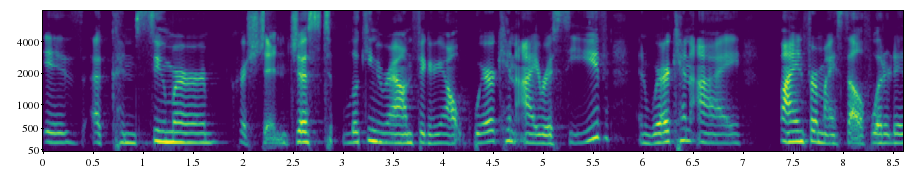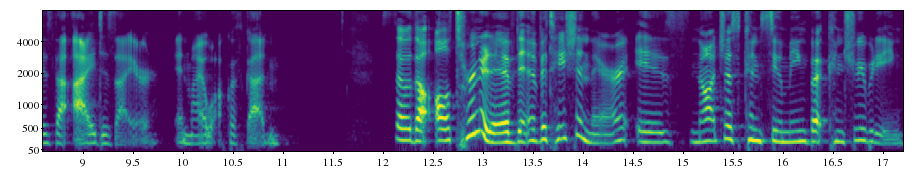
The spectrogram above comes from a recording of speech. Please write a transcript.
is a consumer Christian, just looking around, figuring out where can I receive and where can I find for myself what it is that I desire in my walk with God. So, the alternative, the invitation there is not just consuming, but contributing.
